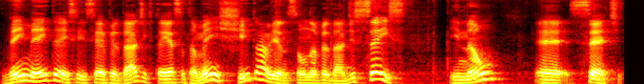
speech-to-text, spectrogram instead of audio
Vem Meita, se, se é verdade que tem essa também, Shita são na verdade seis. E não é, sete.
